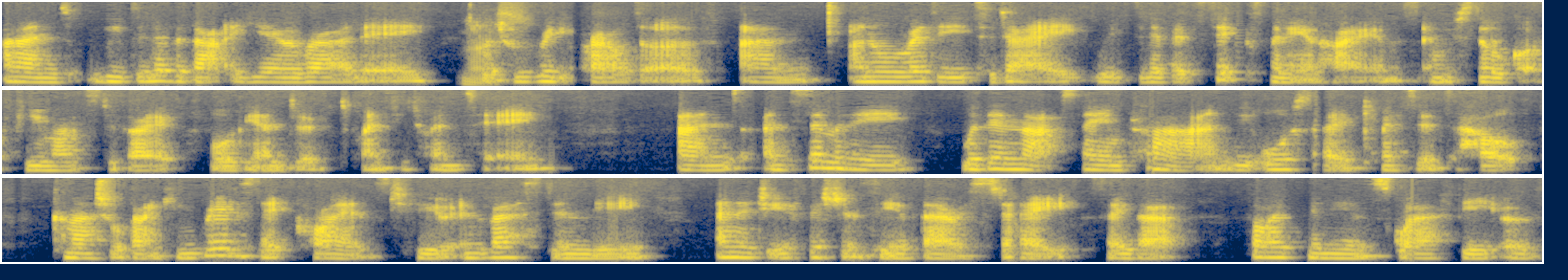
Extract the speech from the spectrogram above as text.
And we delivered that a year early, nice. which we're really proud of. Um, and already today, we've delivered 6 million homes, and we've still got a few months to go before the end of 2020. And, and similarly, within that same plan, we also committed to help commercial banking real estate clients to invest in the energy efficiency of their estate so that 5 million square feet of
